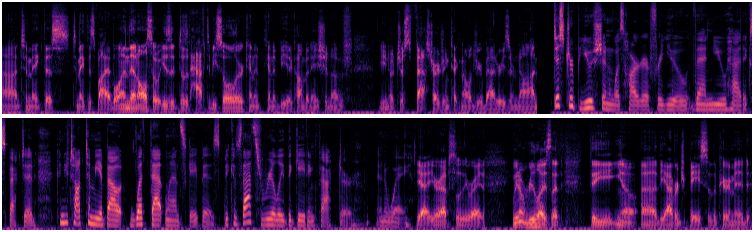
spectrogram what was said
uh, to make this to make this viable. And then also, is it does it have to be solar? Can it can it be a combination of you know just fast charging technology or batteries or not? Distribution was harder for you than you had expected. Can you talk to me about what that landscape is? Because that's really the gating factor in a way. Yeah, you're absolutely right. We don't realize that the you know uh, the average base of the pyramid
